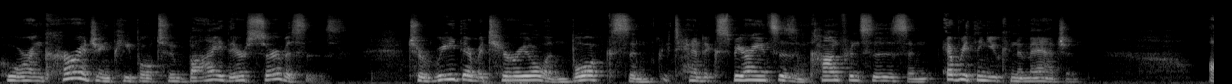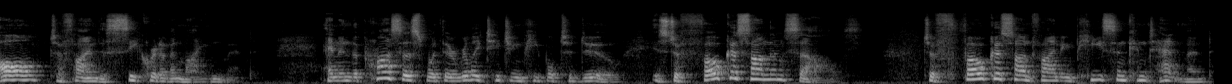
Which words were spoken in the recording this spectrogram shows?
who are encouraging people to buy their services, to read their material and books and attend experiences and conferences and everything you can imagine, all to find the secret of enlightenment. And in the process, what they're really teaching people to do is to focus on themselves to focus on finding peace and contentment,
